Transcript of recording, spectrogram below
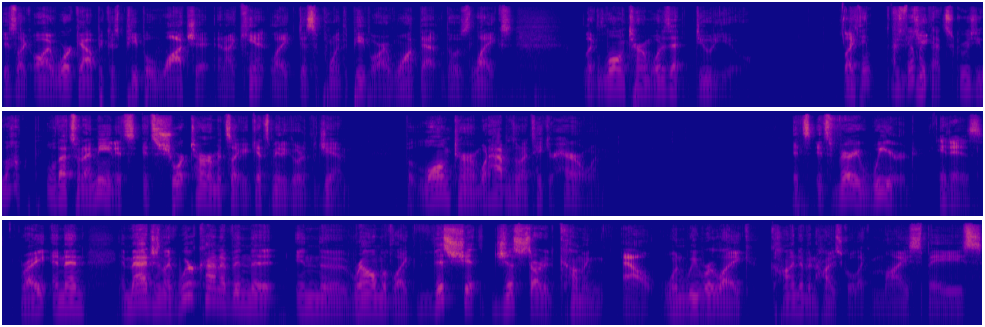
is like, oh, I work out because people watch it and I can't like disappoint the people or I want that those likes. Like long term, what does that do to you? I think I feel you- like that screws you up. Well, that's what I mean. It's it's short term. It's like it gets me to go to the gym, but long term, what happens when I take your heroin? It's it's very weird, It is. right? And then imagine like we're kind of in the in the realm of like this shit just started coming out when we were like kind of in high school, like MySpace,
